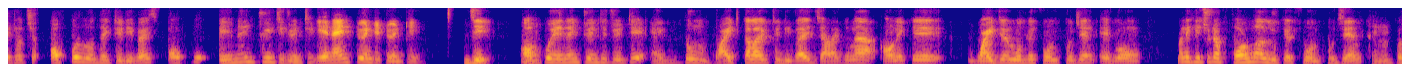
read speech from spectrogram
এটা হচ্ছে অপোর মধ্যে একটি device Oppo A nine twenty twenty A nine twenty twenty G. Oppo N nine twenty twenty একদম হোয়াইট কালার একটি ডিভাইস যারা কিনা অনেকে হোয়াইটের মধ্যে ফোন খুঁজেন এবং মানে কিছুটা ফর্মাল লুকের ফোন খুঁজেন। তো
